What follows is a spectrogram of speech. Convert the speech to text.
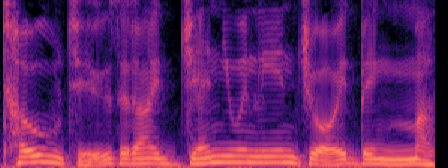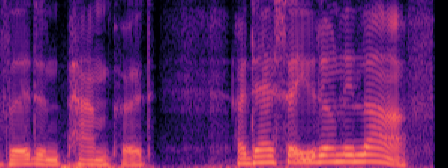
told you that I genuinely enjoyed being mothered and pampered, I dare say you'd only laugh.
